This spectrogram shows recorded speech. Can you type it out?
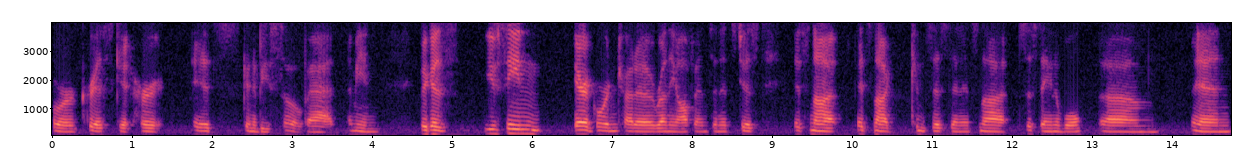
or Chris get hurt, it's going to be so bad. I mean, because you've seen Eric Gordon try to run the offense, and it's just it's not it's not consistent. It's not sustainable. Um, and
